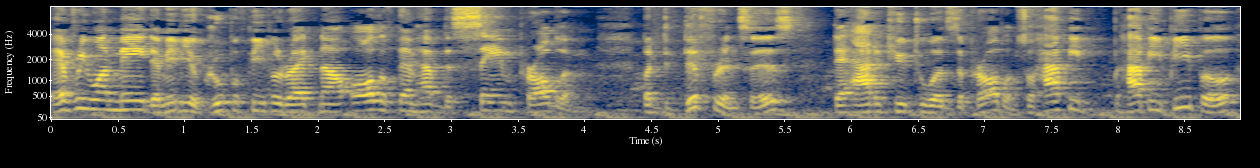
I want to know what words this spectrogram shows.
Everyone may, there may be a group of people right now, all of them have the same problem. But the difference is their attitude towards the problem. So happy, happy people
